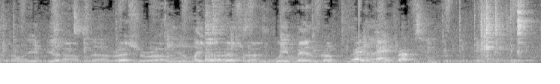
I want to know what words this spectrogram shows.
Now if you have the restaurant, you make a restaurant way bankrupt. Right, bankrupt.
